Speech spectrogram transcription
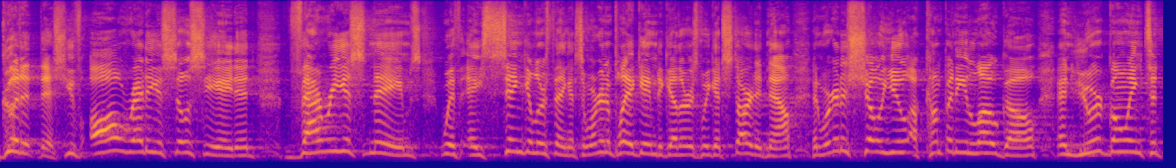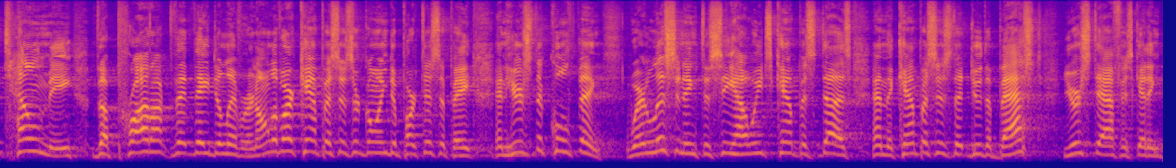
good at this. You've already associated various names with a singular thing. And so, we're going to play a game together as we get started now, and we're going to show you a company logo, and you're going to tell me the product that they deliver. And all of our campuses are going to participate. And here's the cool thing we're listening to see how each campus does, and the campuses that do the best, your staff is getting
